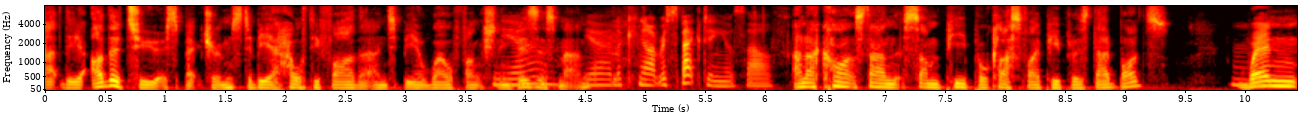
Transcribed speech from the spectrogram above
at the other two spectrums to be a healthy father and to be a well functioning yeah. businessman. Yeah, looking at respecting yourself. And I can't stand that some people classify people as dad bods. Hmm. When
